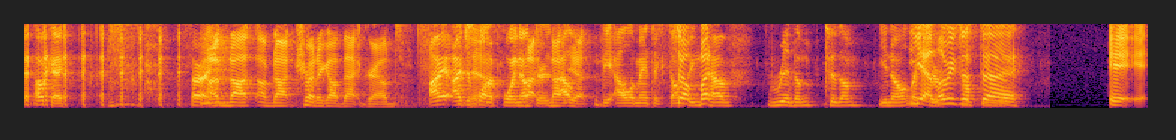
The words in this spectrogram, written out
Okay. All right. I'm not. I'm not treading on that ground. I, I just yeah. want to point out there al- the allomantic thumpings so, but, have rhythm to them. You know. Like yeah. Let me just. Uh, that...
